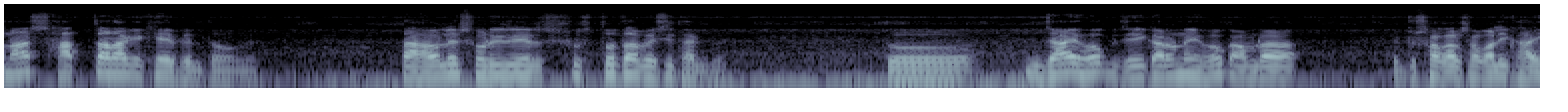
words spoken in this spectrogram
না সাতটার আগে খেয়ে ফেলতে হবে। তাহলে শরীরের সুস্থতা বেশি থাকবে। তো যাই হোক যেই কারণেই হোক আমরা একটু সকাল সকালই খাই।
